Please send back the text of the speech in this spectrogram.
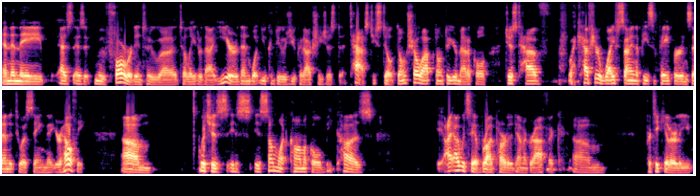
and then they as as it moved forward into uh, to later that year then what you could do is you could actually just test. You still don't show up don't do your medical just have like have your wife sign a piece of paper and send it to us saying that you're healthy. Um, which is is is somewhat comical because I, I would say a broad part of the demographic um, particularly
